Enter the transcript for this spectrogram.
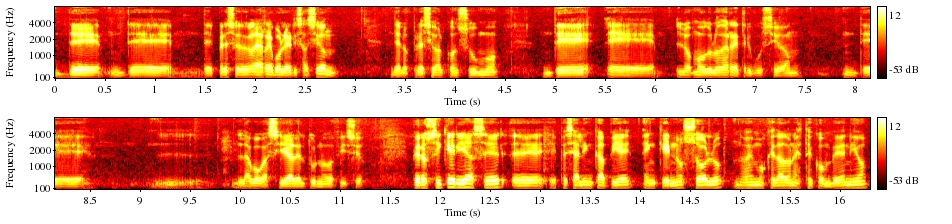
de, de, precio de la revalorización de los precios al consumo de eh, los módulos de retribución de la abogacía del turno de oficio. Pero sí quería hacer eh, especial hincapié en que no solo nos hemos quedado en este convenio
